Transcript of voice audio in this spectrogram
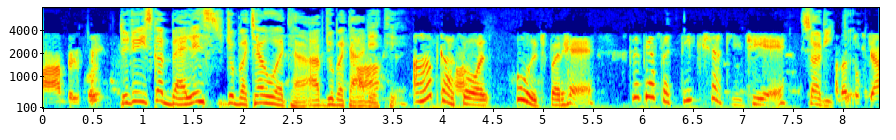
हाँ बिल्कुल। तो जो इसका बैलेंस जो बचा हुआ था आप जो बता रहे थे। आपका कॉल होल्ड पर है। कृपया प्रतीक्षा कीजिए। सॉरी तू क्या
